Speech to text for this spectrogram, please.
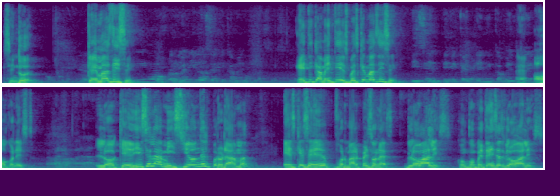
Sin duda. ¿Qué más dice? Éticamente y después, ¿qué más dice? Eh, ojo con esto. Lo que dice la misión del programa es que se deben formar personas globales, con competencias globales,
